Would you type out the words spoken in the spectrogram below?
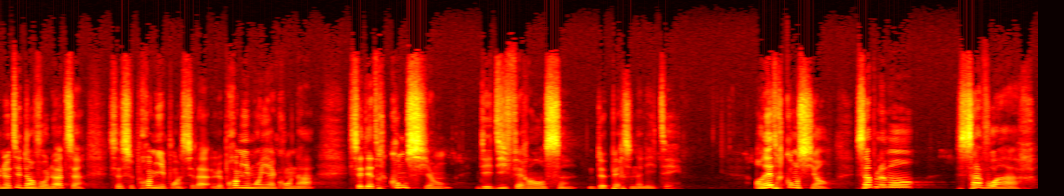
noter dans vos notes, c'est ce premier point, c'est le premier moyen qu'on a, c'est d'être conscient des différences de personnalité. En être conscient, simplement savoir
